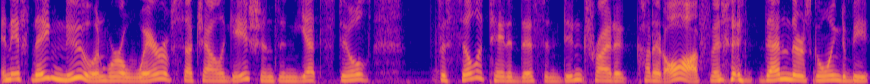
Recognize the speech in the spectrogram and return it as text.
And if they knew and were aware of such allegations and yet still facilitated this and didn't try to cut it off, then there's going to be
